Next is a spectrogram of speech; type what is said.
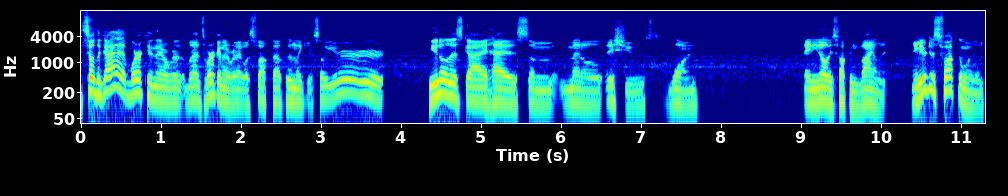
so the guy that working there, over, that's working over that was fucked up. And like, so you're, you know, this guy has some mental issues. One, and you know he's fucking violent, and you're just fucking with him.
